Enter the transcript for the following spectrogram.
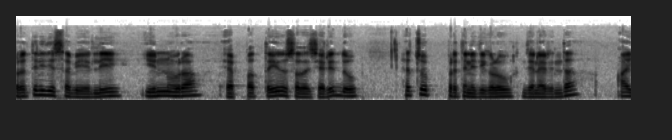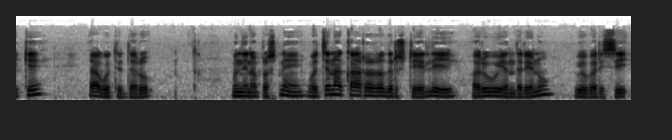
ಪ್ರತಿನಿಧಿ ಸಭೆಯಲ್ಲಿ ಇನ್ನೂರ ಎಪ್ಪತ್ತೈದು ಸದಸ್ಯರಿದ್ದು, ಹೆಚ್ಚು ಪ್ರತಿನಿಧಿಗಳು ಜನರಿಂದ ಆಯ್ಕೆಯಾಗುತ್ತಿದ್ದರು ಮುಂದಿನ ಪ್ರಶ್ನೆ, ವಚನಕಾರರ ದೃಷ್ಟಿಯಲ್ಲಿ ಅರಿವು ಎಂದರೇನು? ವಿವರಿಸಿ.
